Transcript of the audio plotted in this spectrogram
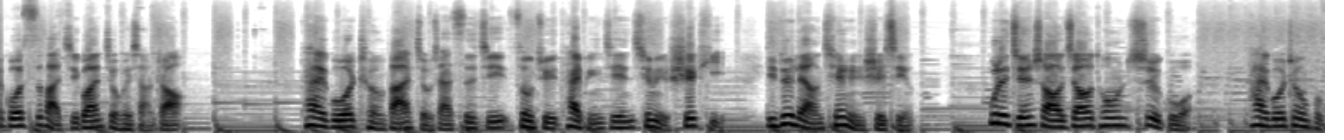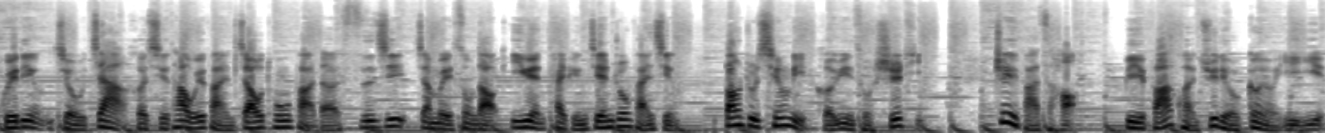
国司法机关就会想招。泰国惩罚酒驾司机送去太平间清理尸体，已对两千人施行。为了减少交通事故，泰国政府规定，酒驾和其他违反交通法的司机将被送到医院太平间中反省，帮助清理和运送尸体。这法子好，比罚款拘留更有意义。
